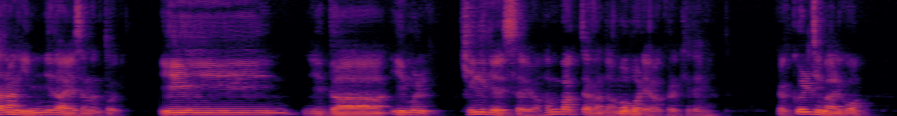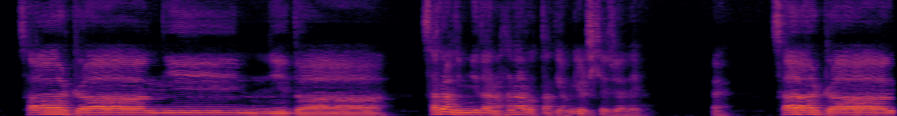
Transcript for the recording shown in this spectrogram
사랑입니다에서는 또 입니다 임을 길게 했어요. 한 박자가 넘어버려요. 그렇게 되면 그러니까 끌지 말고 사랑입니다. 사랑입니다는 하나로 딱 연결시켜 줘야 돼요. 네. 사랑입니다.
